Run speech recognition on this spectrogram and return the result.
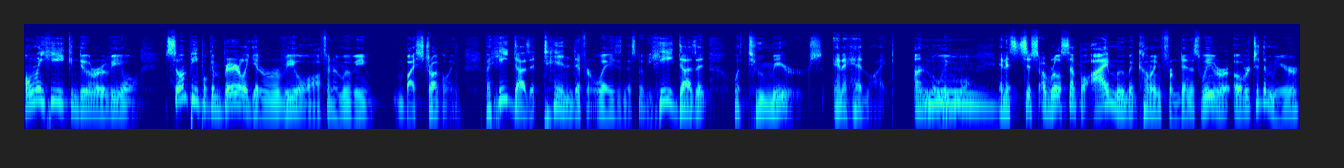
Only he can do a reveal. Some people can barely get a reveal off in a movie by struggling, but he does it 10 different ways in this movie. He does it with two mirrors and a headlight. Unbelievable. Mm. And it's just a real simple eye movement coming from Dennis Weaver over to the mirror.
